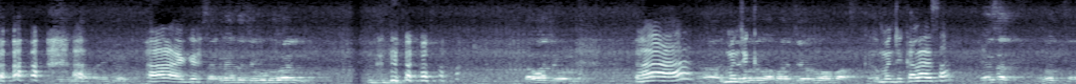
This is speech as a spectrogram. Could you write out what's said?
हा ग. सगळ्यांचं जेवण होईल. तवा जेवण. हा हा, म्हणजे बाबा जेवण बाबा. म्हणजे कला असा? रोजचा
